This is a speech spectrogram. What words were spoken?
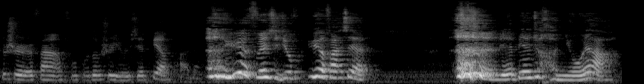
都是反反复复，都是有一些变化的。越分析就越发现，这些编剧好牛呀！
